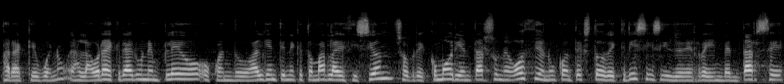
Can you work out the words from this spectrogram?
para que bueno, a la hora de crear un empleo o cuando alguien tiene que tomar la decisión sobre cómo orientar su negocio en un contexto de crisis y de reinventarse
